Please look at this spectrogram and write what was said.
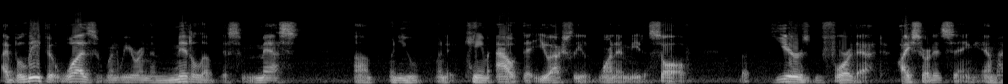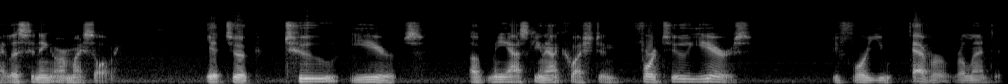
I believe it was when we were in the middle of this mess, um, when you when it came out that you actually wanted me to solve. But years before that, I started saying, "Am I listening or am I solving?" It took two years of me asking that question for two years before you ever relented.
